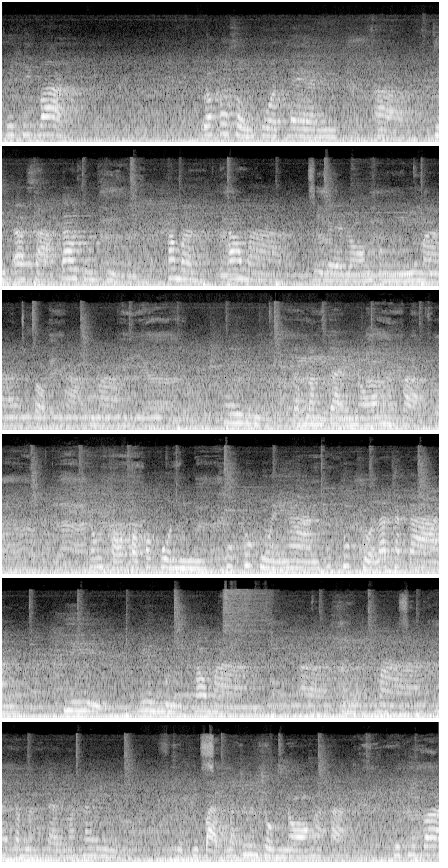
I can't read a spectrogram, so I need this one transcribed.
ไม่คิดว่า แล้วก็ส่งตัวแทนจิตอาสา 904 เข้ามันเข้ามาดูแลน้องตรงนี้มาสอบถามมา ให้กำลังใจน้องค่ะ ต้องขอขอบพระคุณทุกๆหน่วยงาน ทุกๆส่วนราชการที่ยื่นมือเข้ามามาให้กำลังใจมาให้ปฏิบัติมาชื่นชมน้องอะค่ะ ไม่คิดว่า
